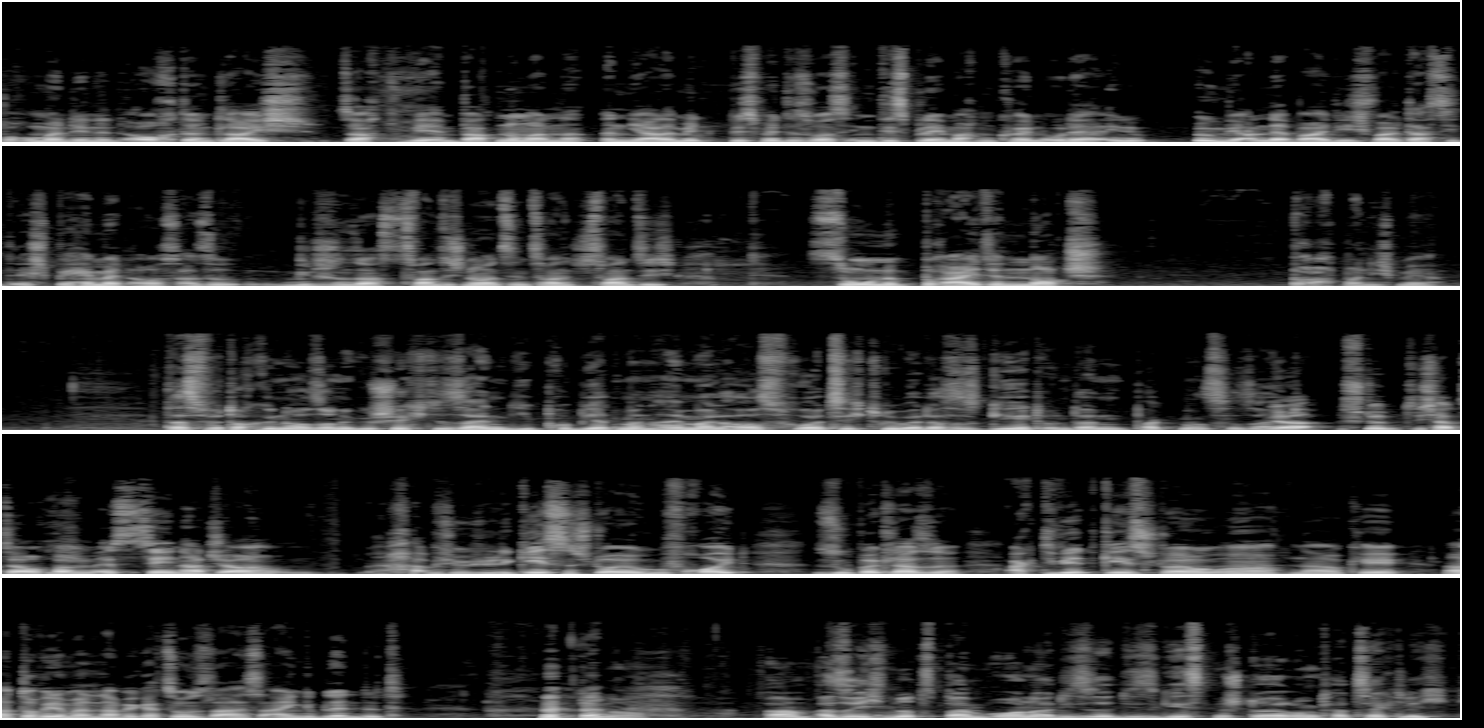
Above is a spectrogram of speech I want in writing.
Warum man den nicht auch dann gleich sagt, wir warten nochmal ein Jahr damit, bis wir das was in Display machen können oder in, irgendwie anderweitig, weil das sieht echt behämmert aus. Also, wie du schon sagst, 2019, 2020, so eine breite Notch braucht man nicht mehr. Das wird doch genau so eine Geschichte sein, die probiert man einmal aus, freut sich drüber, dass es geht und dann packt man es zur Seite. Ja, stimmt. Ich hatte ja auch beim S10 hatte ich auch habe ich mich über die Gestensteuerung gefreut. Super klasse. Aktiviert Gestensteuerung. Oh, na okay. Ah, doch wieder meine Navigationsleiste eingeblendet. genau. Ähm, also ich nutze beim Orner diese, diese Gestensteuerung tatsächlich.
